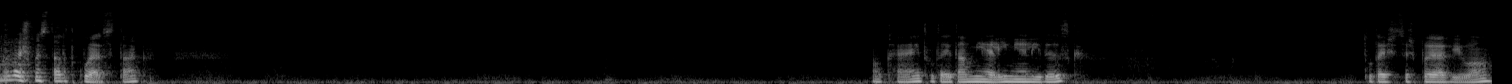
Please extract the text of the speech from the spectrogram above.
No weźmy Start Quest, tak? Ok, tutaj tam mieli, mieli dysk. Tutaj się coś pojawiło.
